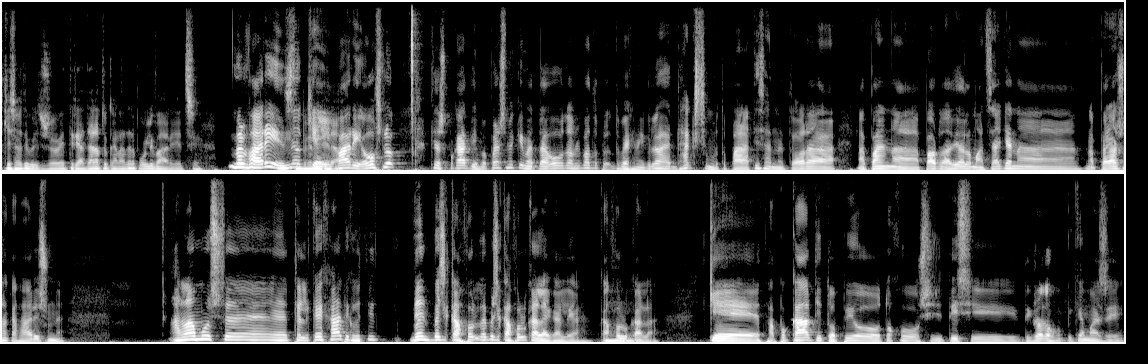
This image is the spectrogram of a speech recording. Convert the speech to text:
Και σε αυτή την περίπτωση, 30 του Καναδά είναι πολύ βαρύ, έτσι. Με βαρύ, είναι OK, okay, βαρύ. Όσο θα σου πω κάτι, πέρασαμε και μετά. Εγώ όταν βλέπα το, το παιχνίδι, λέω εντάξει, μου το παρατήσανε τώρα να πάνε να πάρουν τα δύο άλλα ματσάκια να, να περάσουν να καθαρίσουν. Αλλά όμως ε, τελικά είχα άδικο γιατί δεν παίζει καθόλου, δεν παίζει καθόλου καλά η Γαλλία. Καθόλου mm. καλά. Και θα πω κάτι το οποίο το έχω συζητήσει, δεν ξέρω το έχω πει και μαζί.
